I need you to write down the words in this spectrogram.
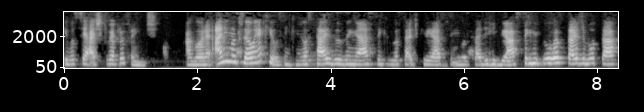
e você acha que vai para frente. Agora, animação é aquilo, você tem que gostar de desenhar, você tem que gostar de criar, você tem que gostar de irrigar, você tem que gostar de botar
